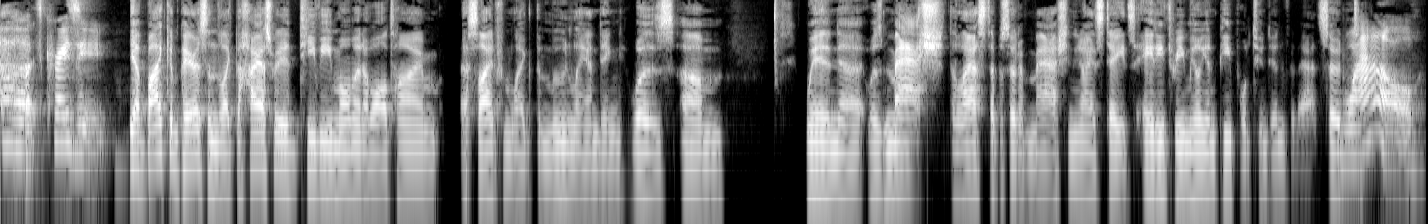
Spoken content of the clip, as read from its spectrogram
oh, it's crazy. Yeah, by comparison, like the highest rated TV moment of all time, aside from like the moon landing, was um when uh, was MASH, the last episode of MASH in the United States. 83 million people tuned in for that. So to, Wow.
